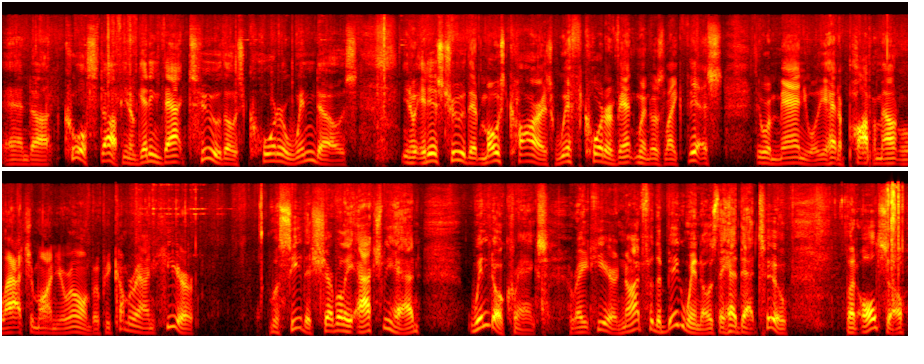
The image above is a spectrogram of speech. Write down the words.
And uh, cool stuff. You know, getting back to those quarter windows, you know, it is true that most cars with quarter vent windows like this, they were manual. You had to pop them out and latch them on your own. But if we come around here, we'll see that Chevrolet actually had window cranks right here. Not for the big windows, they had that too, but also,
